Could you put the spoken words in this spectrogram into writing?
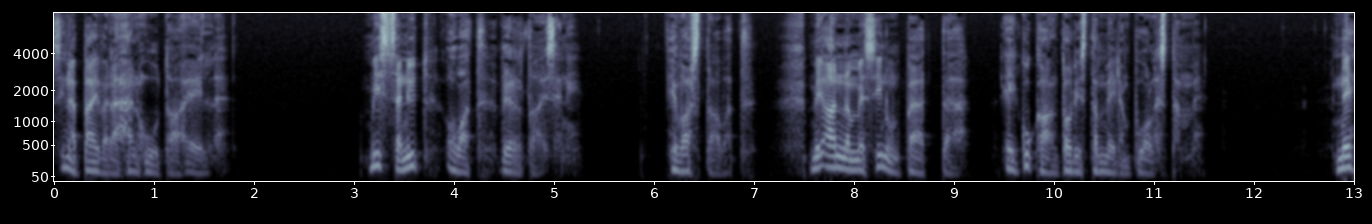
Sinä päivänä hän huutaa heille. Missä nyt ovat vertaiseni? He vastaavat. Me annamme sinun päättää, ei kukaan todista meidän puolestamme. Ne,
